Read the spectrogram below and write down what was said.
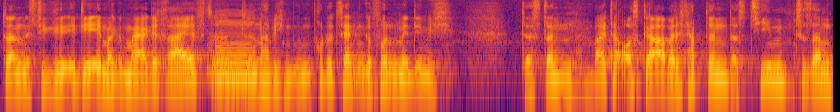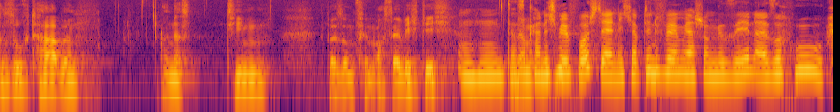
dann ist die Idee immer mehr gereift mhm. und dann habe ich einen guten Produzenten gefunden, mit dem ich das dann weiter ausgearbeitet habe, dann das Team zusammengesucht habe. Und das Team ist bei so einem Film auch sehr wichtig. Mhm, das haben, kann ich mir vorstellen. Ich habe den Film ja schon gesehen, also huh.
